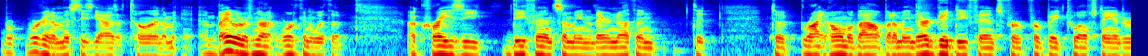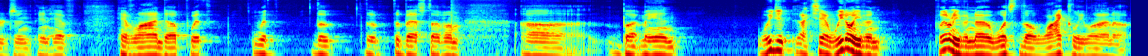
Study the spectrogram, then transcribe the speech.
we're, we're going to miss these guys a ton. I mean, Baylor's not working with a a crazy defense. I mean, they're nothing to to write home about, but I mean, they're a good defense for, for Big Twelve standards, and, and have have lined up with with the the, the best of them. Uh, but man, we just like I said, we don't even we don't even know what's the likely lineup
